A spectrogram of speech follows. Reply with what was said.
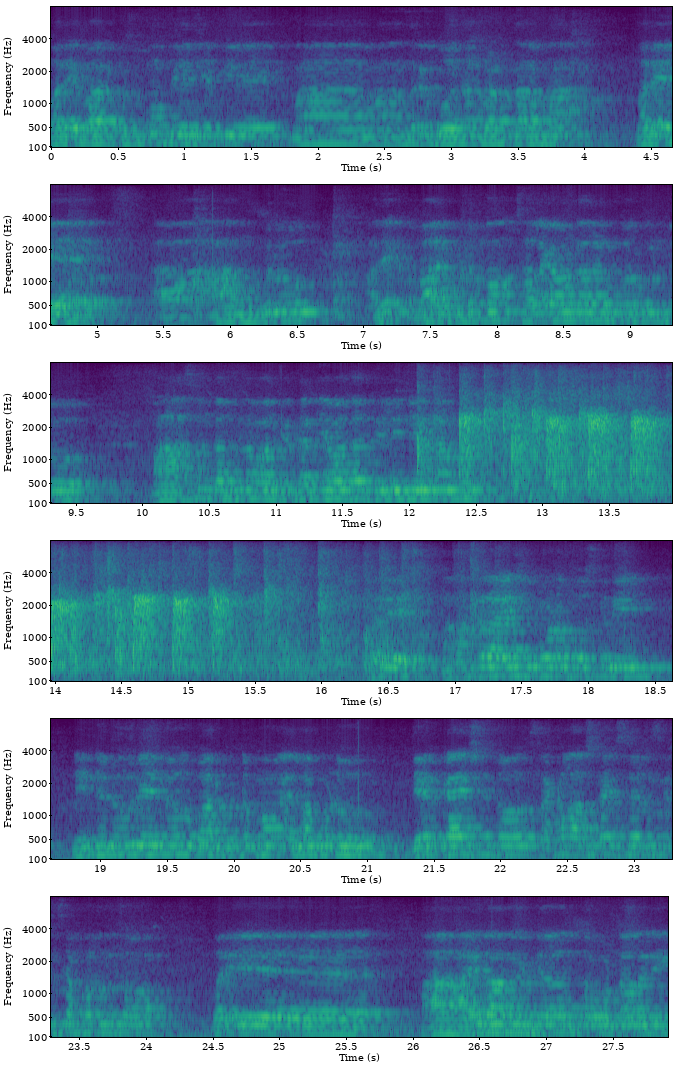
మరి వారి కుటుంబం పేరు చెప్పి మన మనందరికీ భోజనాలు పెడతారమ్మా మరి ఆ, ముగ్గురు అదే వారి కుటుంబం చల్లగా ఉండాలని కోరుకుంటూ మన ఆశ్రమం తరఫున వారికి ధన్యవాదాలు తెలియజేయడం కూడా నిండు నూరేళ్ళు వారి కుటుంబం ఎల్లప్పుడూ దీర్ఘాయుషతో సకల అష్టైశ్వర్య సిరి సంపదలతో మరి ఆ ఆయురారోగ్యాలతో ఉండాలని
